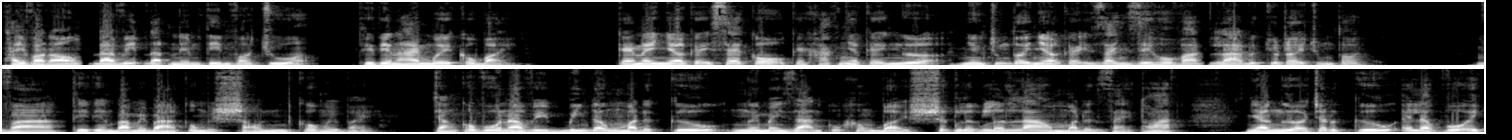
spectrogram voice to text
Thay vào đó, David đặt niềm tin vào Chúa. Thi Thiên 20 câu 7 Kẻ này nhờ cậy xe cộ, kẻ khác nhờ cậy ngựa, nhưng chúng tôi nhờ cậy danh Jehovah là Đức Chúa Trời chúng tôi. Và Thi Thiên 33 câu 16 câu 17 Chẳng có vua nào vì binh đông mà được cứu, người mạnh dạn cũng không bởi sức lực lớn lao mà được giải thoát. Nhờ ngựa cho được cứu ấy là vô ích,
